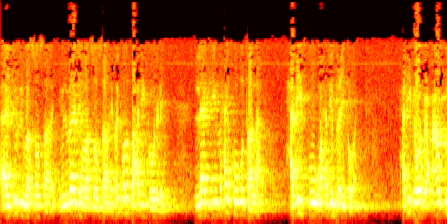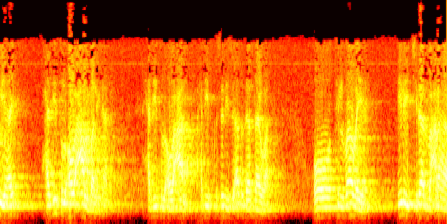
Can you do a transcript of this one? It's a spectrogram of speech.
Ajuri baa soo saaray. Ibnu maajah baa soo saaray. Rag badan baa xadiidka warinaya laakiin maxay kuugu taallaa xadiidku waa xadiid daciifa waay. Xadiidka wuxuu caan ku yahay xadiid lawcaal baa la yidhahda xadiid lawcaal xadiid qisadiisu aada u dheer tahay oo tilmaamaya inay jiraan macnaha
